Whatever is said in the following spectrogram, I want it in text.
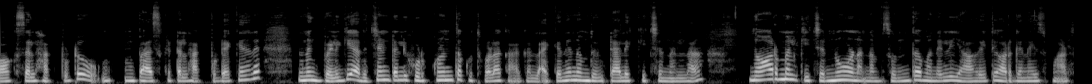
ಬಾಕ್ಸಲ್ಲಿ ಹಾಕ್ಬಿಟ್ಟು ಬಾಸ್ಕೆಟಲ್ಲಿ ಹಾಕ್ಬಿಟ್ಟು ಯಾಕೆಂದರೆ ನನಗೆ ಬೆಳಗ್ಗೆ ಅರ್ಜೆಂಟಲ್ಲಿ ಹುಡ್ಕೊಳ್ತಾ ಕುತ್ಕೊಳ್ಳೋಕ್ಕಾಗಲ್ಲ ಯಾಕೆಂದರೆ ನಮ್ಮದು ಇಟಾಲಿಕ್ ಕಿಚನ್ ಅಲ್ಲ. ನಾರ್ಮಲ್ ಕಿಚನ್ ನೋಡೋಣ ನಮ್ಮ ಸ್ವಂತ ಮನೇಲಿ ಯಾವ ರೀತಿ ಆರ್ಗನೈಸ್ ಮಾಡಿ,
